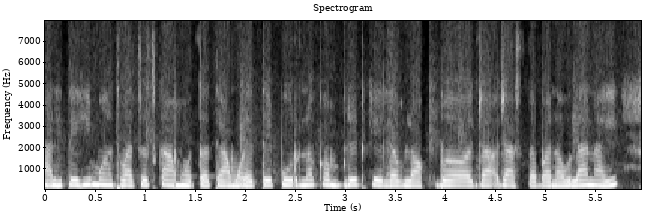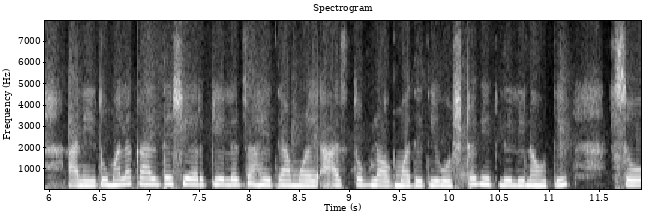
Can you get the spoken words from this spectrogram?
आणि तेही महत्त्वाचंच काम होतं. त्यामुळे ते पूर्ण कंप्लीट केलं ब्लॉग ब जा जास्त बनवला नाही. आणि तुम्हाला काल ते शेअर केलंच आहे त्यामुळे आज तो ब्लॉगमध्ये ती गोष्ट घेतलेली नव्हती. सो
